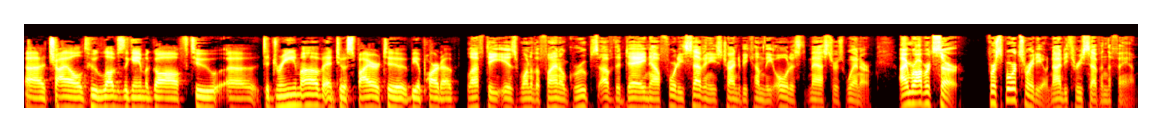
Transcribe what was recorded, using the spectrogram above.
uh, child who loves the game of golf to uh, to dream of and to aspire to be a part of. Lefty is one of the final groups of the day. Now 47, he's trying to become the oldest Masters winner. I'm Robert Sir for Sports Radio 93.7 The Fan.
